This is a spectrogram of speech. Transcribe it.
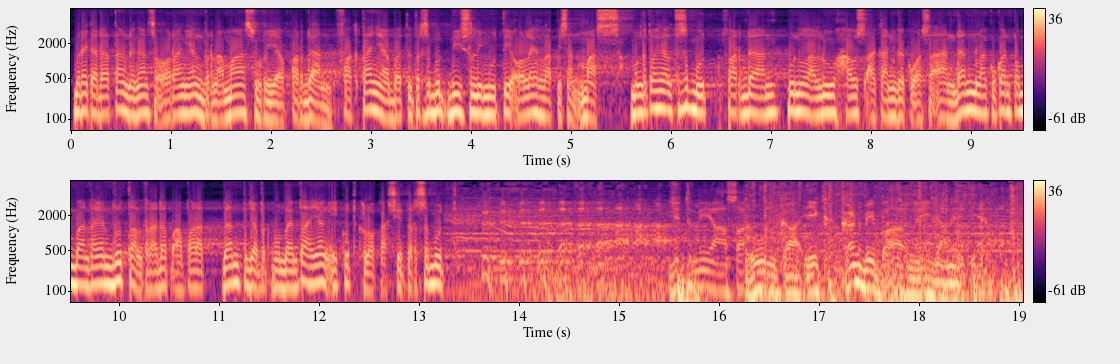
Mereka datang dengan seorang yang bernama Surya Fardan. Faktanya batu tersebut diselimuti oleh lapisan emas. Mengetahui hal tersebut, Fardan pun lalu haus akan kekuasaan dan melakukan pembantaian brutal terhadap aparat dan pejabat pemerintah yang ikut ke lokasi tersebut. जितनी आशा धूल का एक कण भी बाहर नहीं जाने दिया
